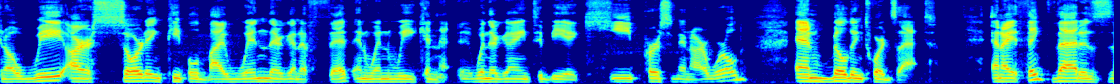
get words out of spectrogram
you know we are sorting people by when they're going to fit and when we can when they're going to be a key person in our world and building towards that and i think that is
